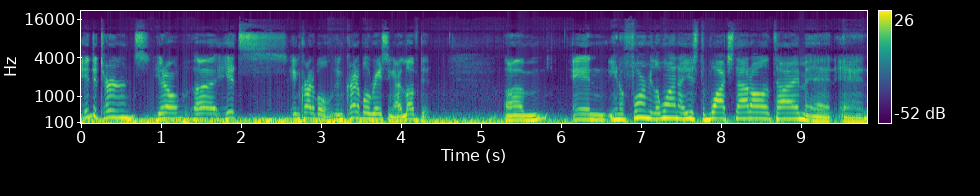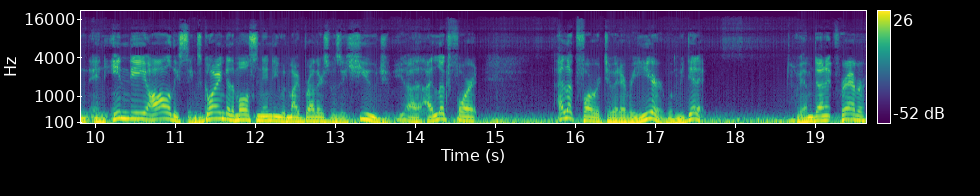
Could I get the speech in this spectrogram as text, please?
into turns. You know, uh, it's incredible, incredible racing. I loved it. Um, and you know, Formula One, I used to watch that all the time, and and and Indy, all these things. Going to the Molson Indy with my brothers was a huge. Uh, I looked for it. I look forward to it every year when we did it. We haven't done it forever.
